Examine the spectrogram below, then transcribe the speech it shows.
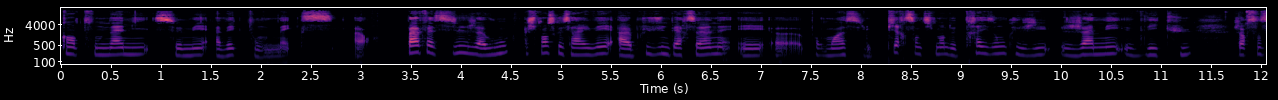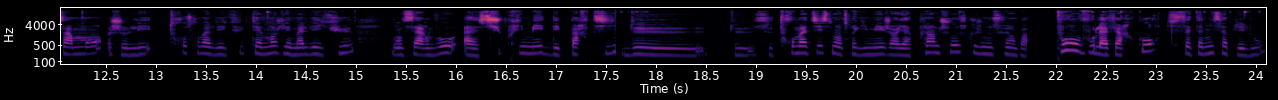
quand ton ami se met avec ton ex. Alors, pas facile, j'avoue. Je pense que ça arrivait à plus d'une personne et euh, pour moi, c'est le pire sentiment de trahison que j'ai jamais vécu. Genre, sincèrement, je l'ai trop trop mal vécu. Tellement je l'ai mal vécu, mon cerveau a supprimé des parties de, de ce traumatisme entre guillemets. Genre, il y a plein de choses que je me souviens pas. Pour vous la faire courte, cette amie s'appelait Lou.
